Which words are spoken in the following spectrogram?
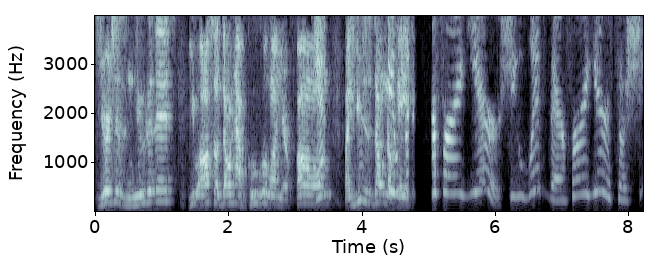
you're just new to this. You also don't have Google on your phone. And- like, you just don't know He anything. lived there for a year. She lived there for a year, so she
